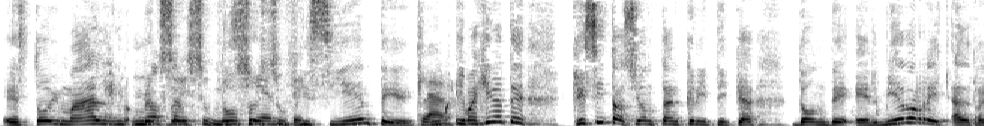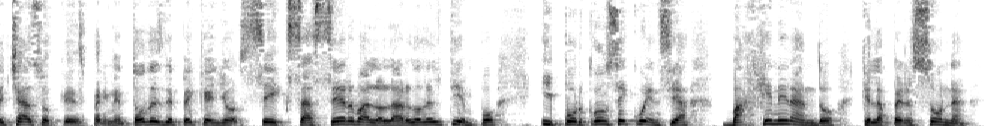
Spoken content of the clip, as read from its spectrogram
estoy mal. No soy No soy suficiente. suficiente. Claro. Ima- Imagínate qué situación tan crítica donde el miedo re- al rechazo que experimentó desde pequeño se exacerba a lo largo del tiempo y por consecuencia va generando que la persona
